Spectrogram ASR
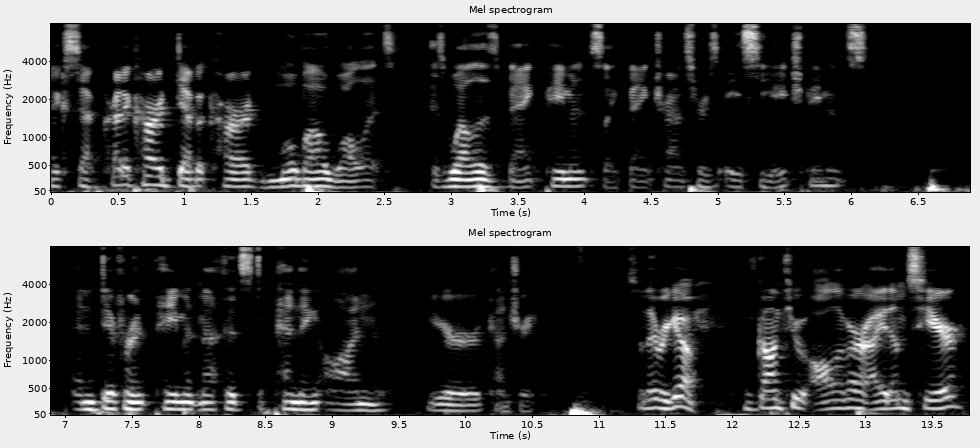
accept credit card, debit card, mobile wallet, as well as bank payments like bank transfers, ACH payments, and different payment methods depending on your country. So there we go. We've gone through all of our items here.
